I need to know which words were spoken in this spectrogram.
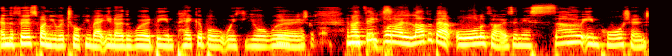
And the first one you were talking about, you know, the word be impeccable with your word. And I think what I love about all of those, and they're so important,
